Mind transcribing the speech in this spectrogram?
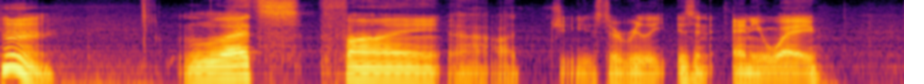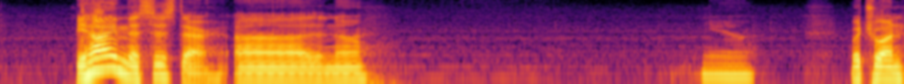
Hmm. Let's find... Ah, oh, jeez, there really isn't any way. Behind this, is there? Uh, no. Yeah. Which one?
